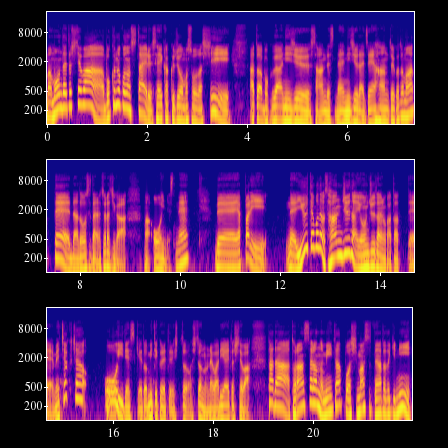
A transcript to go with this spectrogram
まあ問題としては、僕のこのスタイル、性格上もそうだし、あとは僕が23ですね、20代前半ということもあって、同世代の人たちが、まあ多いんですね。で、やっぱり、ね、言うてもでも30代、40代の方ってめちゃくちゃ多いですけど、見てくれてる人人のね、割合としては。ただ、トランスサロンのミートアップをしますってなった時に、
